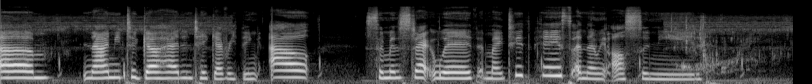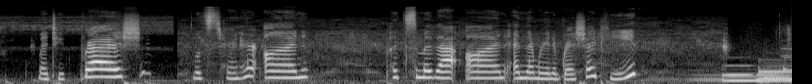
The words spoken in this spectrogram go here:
Um, now I need to go ahead and take everything out. So I'm to start with my toothpaste and then we also need my toothbrush. Let's turn her on, put some of that on, and then we're going to brush our teeth.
